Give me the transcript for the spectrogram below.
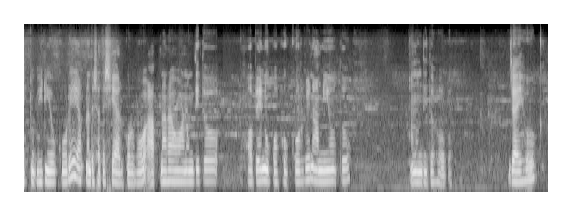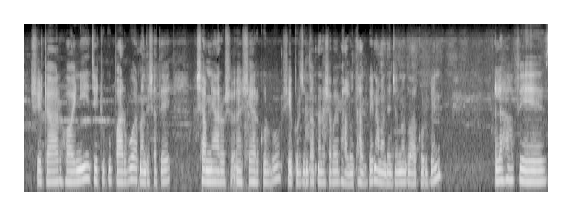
একটু ভিডিও করে আপনাদের সাথে শেয়ার করব। আপনারাও আনন্দিত হবেন, উপভোগ করবেন, আমিও তো আনন্দিত হব। যাই হোক, সেটা আর হয়নি, যেটুকু পারব আপনাদের সাথে সামনে আরও শেয়ার করব। সে পর্যন্ত আপনারা সবাই ভালো থাকবেন, আমাদের জন্য দোয়া করবেন। আল্লাহ হাফেজ।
